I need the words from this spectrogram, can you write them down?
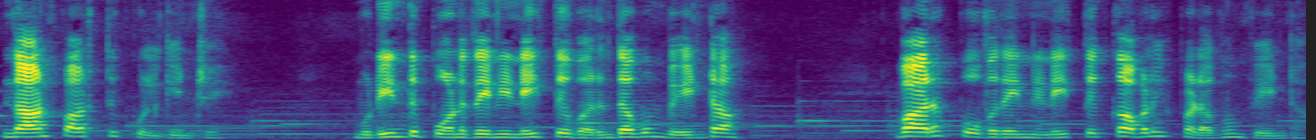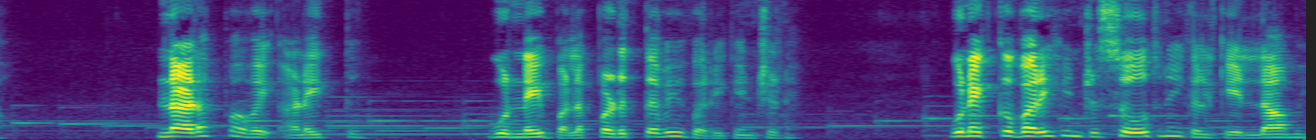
நான் பார்த்துக் கொள்கின்றேன். முடிந்து போனதை நினைத்து வருந்தவும் வேண்டாம். வரப்போவதை நினைத்து கவலைப்படவும் வேண்டாம். நடப்பவை அனைத்தும் உன்னை பலப்படுத்தவே வருகின்றன. உனக்கு வருகின்ற சோதனைகள் எல்லாமே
